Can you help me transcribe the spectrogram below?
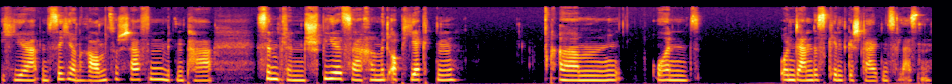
hier einen sicheren Raum zu schaffen mit ein paar simplen Spielsachen, mit Objekten ähm, und, und dann das Kind gestalten zu lassen.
